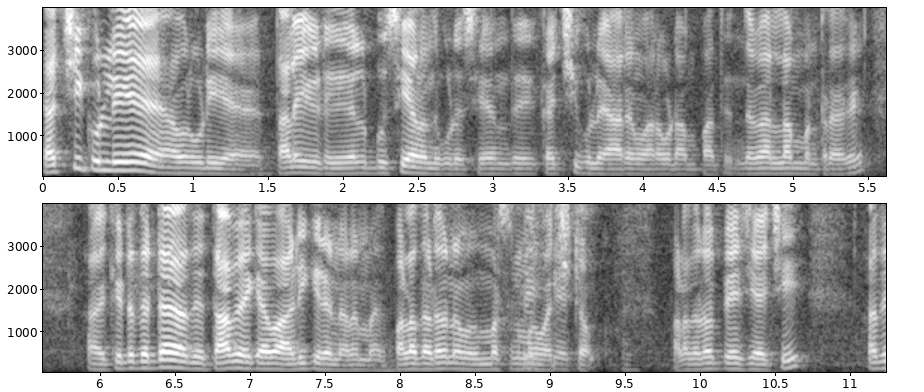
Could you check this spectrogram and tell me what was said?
கட்சிக்குள்ளேயே அவருடைய தலையீடுகள் புஷி ஆனந்த் கூட சேர்ந்து கட்சிக்குள்ளே யாரும் வரவிடாமல் பார்த்து இந்த வேலைலாம் பண்ணுறாரு அது கிட்டத்தட்ட அது தாவேக்காவை அடிக்கிற நிலைமை. பல தடவை நம்ம விமர்சனமாக வச்சிட்டோம். பல தடவை பேசியாச்சு. அது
